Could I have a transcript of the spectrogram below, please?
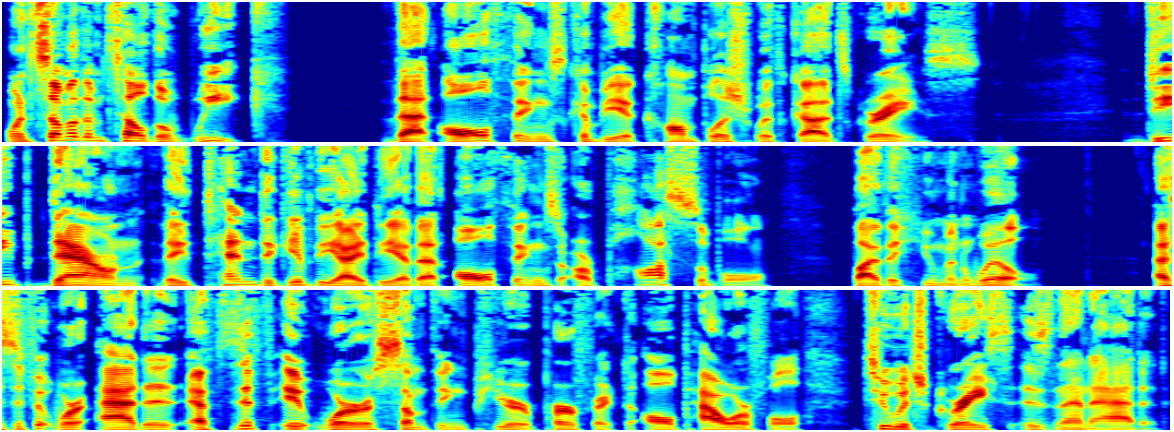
When some of them tell the weak that all things can be accomplished with God's grace, deep down they tend to give the idea that all things are possible by the human will, as if it were added, as if it were something pure, perfect, all powerful, to which grace is then added.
